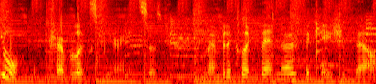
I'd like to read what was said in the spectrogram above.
your travel experiences. Remember to click that notification bell.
